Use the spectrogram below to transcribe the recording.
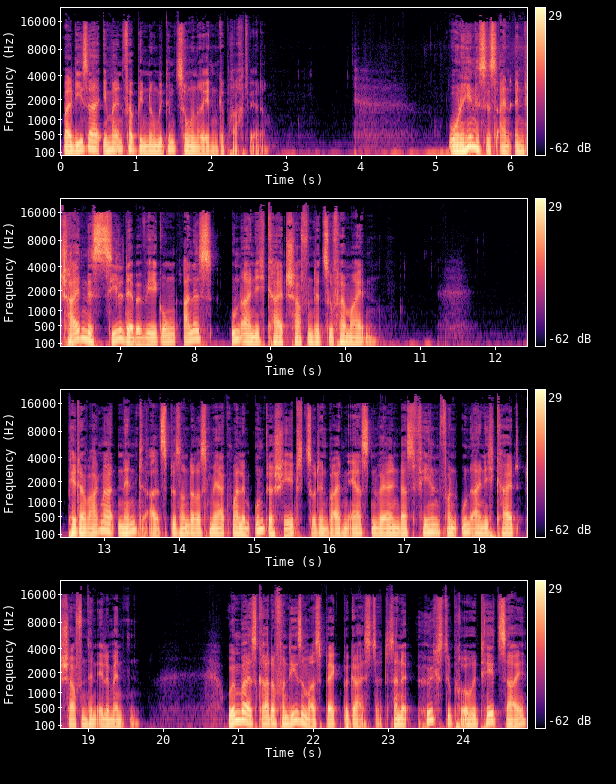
weil dieser immer in Verbindung mit dem Zungenreden gebracht werde. Ohnehin ist es ein entscheidendes Ziel der Bewegung, alles Uneinigkeit Schaffende zu vermeiden. Peter Wagner nennt als besonderes Merkmal im Unterschied zu den beiden ersten Wellen das Fehlen von Uneinigkeit schaffenden Elementen. Wimber ist gerade von diesem Aspekt begeistert. Seine höchste Priorität sei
